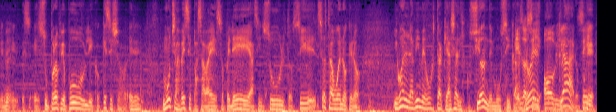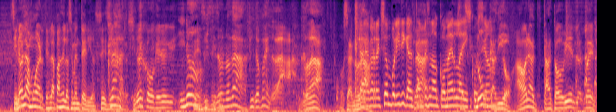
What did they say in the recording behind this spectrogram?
eh, su propio público, qué sé yo. Eh, muchas veces pasaba eso, peleas, insultos, sí, eso está bueno que no. Igual a mí me gusta que haya discusión de música. Eso ¿no sí, es- obvio. Claro, Sí. porque Si no es la muerte, es la paz de los cementerios. Sí, sí, Claro, si no es como que. Y no, Sí, sí, viste, sí, no, sí. no da, Fito Páez, no da, no da. O sea, no Claro, da. la corrección política está Claro. empezando a comer la O sea, sí, discusión. Nunca dio. Ahora está todo bien. Bueno,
